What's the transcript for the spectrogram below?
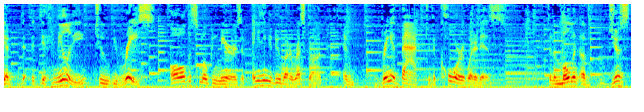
He had the, the humility to erase all the smoke and mirrors of anything to do about a restaurant and bring it back to the core of what it is, to the moment of just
